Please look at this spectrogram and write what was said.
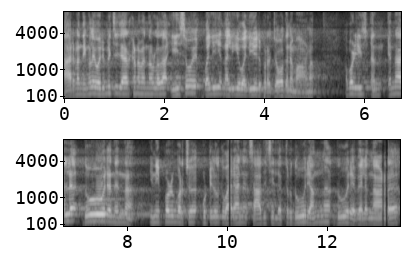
കാരണം നിങ്ങളെ ഒരുമിച്ച് ചേർക്കണമെന്നുള്ളത് ഈശോ വലിയ നൽകിയ വലിയൊരു പ്രചോദനമാണ്. അപ്പോൾ ഈ എന്നാൽ ദൂരെ നിന്ന് ഇനിയിപ്പോഴും കുറച്ച് കുട്ടികൾക്ക് വരാൻ സാധിച്ചില്ല. എത്ര ദൂരെ? അങ്ങ് ദൂരെ. വെലങ്ങാട്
